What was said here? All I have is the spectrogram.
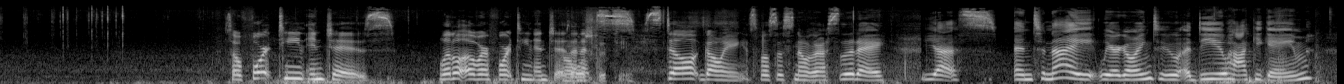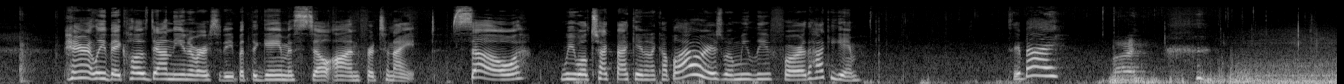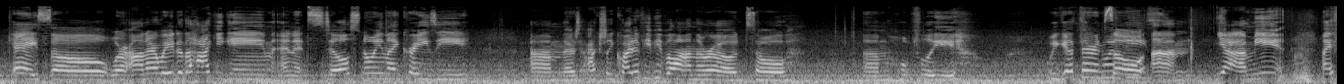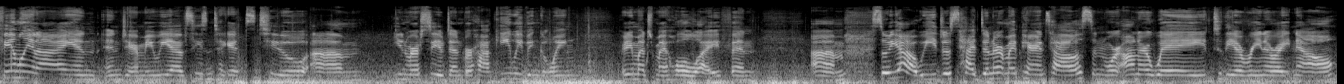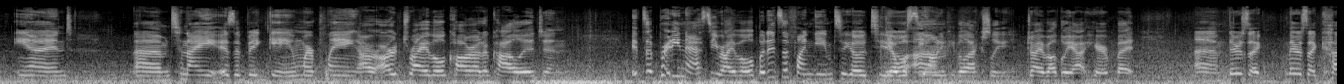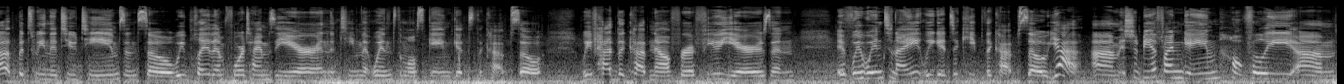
So 14 inches. Little over 14 inches. Almost and it's 15. Still going. It's supposed to snow the rest of the day. Yes. And tonight we are going to a DU hockey game. Apparently they closed down the university, but the game is still on for tonight. So we will check back in in a couple hours when we leave for the hockey game. Say bye. Bye. Okay, so we're on our way to the hockey game and it's still snowing like crazy. Um, there's actually quite a few people on the road, so um, hopefully we get there in one so, piece. Um, yeah, me, my family and I and, and Jeremy, we have season tickets to um, University of Denver hockey. We've been going pretty much my whole life, and um, so yeah, we just had dinner at my parents' house, and we're on our way to the arena right now. And um, tonight is a big game. We're playing our arch rival, Colorado College, and it's a pretty nasty rival, but it's a fun game to go to. Yeah, we'll see um, how many people actually drive all the way out here. But um, there's a there's a cup between the two teams, and so we play them four times a year, and the team that wins the most game gets the cup. So we've had the cup now for a few years, and if we win tonight, we get to keep the cup. So yeah, um, it should be a fun game. Hopefully, um,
